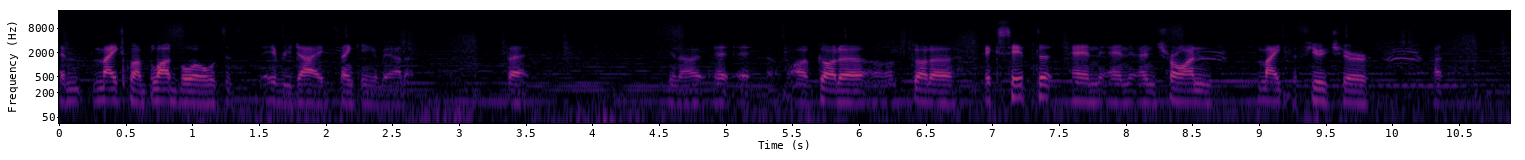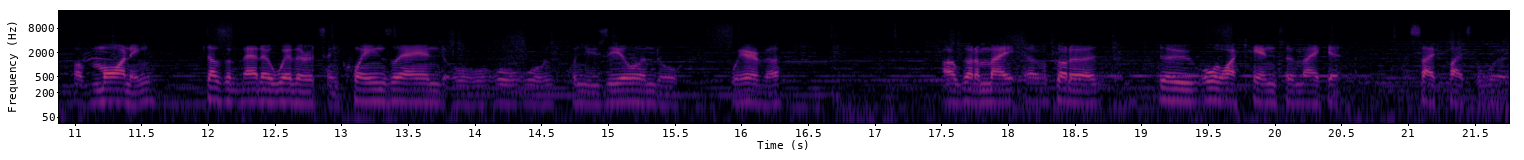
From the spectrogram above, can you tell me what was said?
it makes my blood boil just every day thinking about it. But you know, it, it, I've got to I've got to accept it and, and, and try and make the future of mining doesn't matter whether it's in Queensland or, or, or New Zealand or wherever. I've got to make, I've got to do all I can to make it a safe place to work.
